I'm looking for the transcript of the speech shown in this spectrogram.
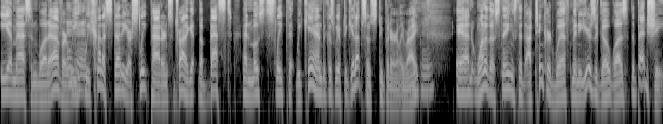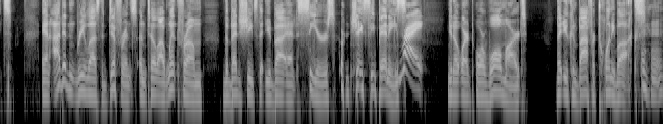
EMS and whatever, we mm-hmm. we kind of study our sleep patterns to try to get the best and most sleep that we can because we have to get up so stupid early, right? Mm-hmm. And one of those things that I tinkered with many years ago was the bed sheets. And I didn't realize the difference until I went from the bed sheets that you'd buy at Sears or J.C. Penney's, Right. you know, or or Walmart that you can buy for 20 bucks. Mm-hmm.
